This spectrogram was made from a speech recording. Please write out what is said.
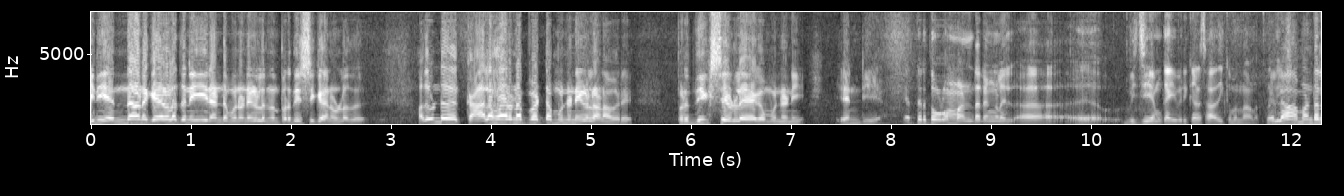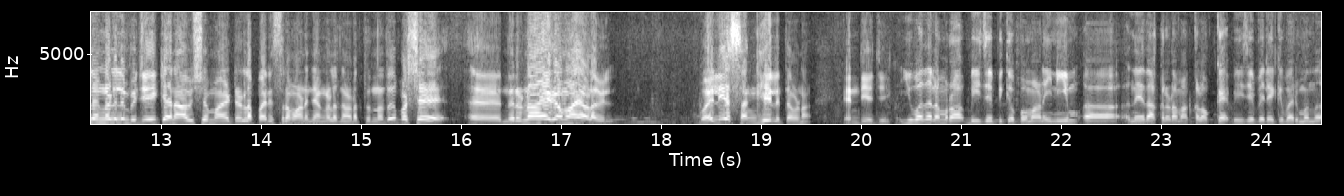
ഇനി എന്താണ് കേരളത്തിന് ഈ രണ്ട് മുന്നണികളിൽ നിന്നും പ്രതീക്ഷിക്കാനുള്ളത്? അതുകൊണ്ട് കാലഹരണപ്പെട്ട മുന്നണികളാണ് അവർ പ്രതീക്ഷയുള്ള ഏക മുന്നണി എൻ ഡി എ. എത്രത്തോളം മണ്ഡലങ്ങളിൽ വിജയം കൈവരിക്കാൻ സാധിക്കുമെന്നാണ്? എല്ലാ മണ്ഡലങ്ങളിലും വിജയിക്കാൻ ആവശ്യമായിട്ടുള്ള പരിശ്രമമാണ് ഞങ്ങൾ നടത്തുന്നത്. പക്ഷേ നിർണായകമായ അളവിൽ വലിയ സംഖ്യയിൽ ഇത്തവണ എൻ ഡി എ ജയിക്കും. യുവതലമുറ ബി ജെ പിക്കൊപ്പമാണ്. ഇനിയും നേതാക്കളുടെ മക്കളൊക്കെ ബി ജെ പിയിലേക്ക് വരുമെന്ന്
